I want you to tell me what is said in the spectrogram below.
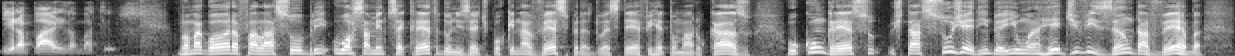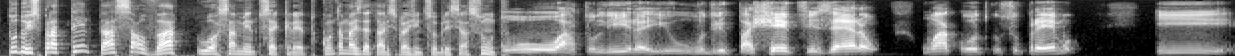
Vira a página, Matheus. Vamos agora falar sobre o orçamento secreto, Donizete, porque na véspera do STF retomar o caso, o Congresso está sugerindo aí uma redivisão da verba Tudo isso para tentar salvar o orçamento secreto. Conta mais detalhes para a gente sobre esse assunto. O Arthur Lira e o Rodrigo Pacheco fizeram um acordo com o Supremo e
